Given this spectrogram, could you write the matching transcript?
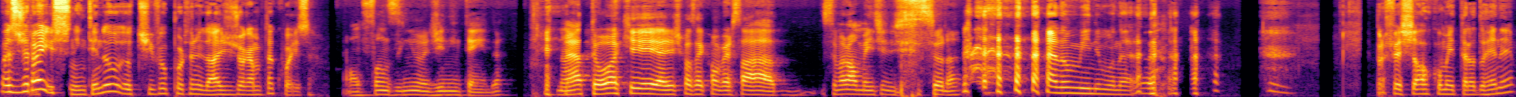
Mas em geral é isso. Nintendo, eu tive a oportunidade de jogar muita coisa. É um fãzinho de Nintendo. Não é à toa que a gente consegue conversar semanalmente disso, né? no mínimo, né? Pra fechar o comentário do René,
